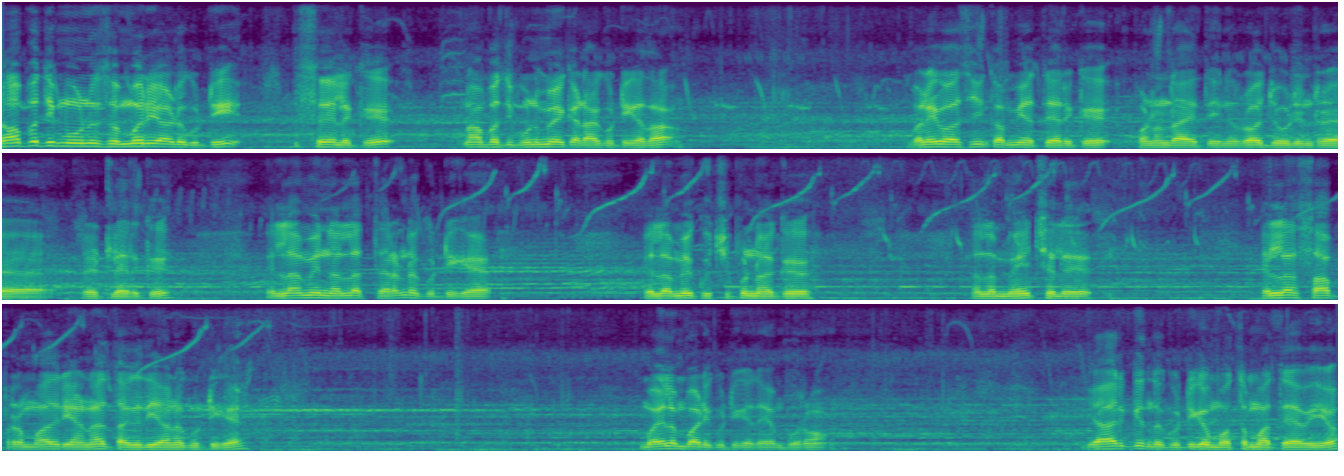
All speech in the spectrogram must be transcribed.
நாற்பத்தி மூணு செம்மறி ஆடு குட்டி சேலுக்கு. நாற்பத்தி மூணுமே கிடா குட்டிக தான். விலைவாசியும் கம்மியாக தான் இருக்குது பன்னெண்டாயிரத்தி ஐநூறுரூவா ஜோடின்ற ரேட்டில் இருக்குது எல்லாமே நல்ல திரண்ட குட்டிங்க எல்லாமே குச்சி புண்ணாக்கு நல்ல மேய்ச்சல் எல்லாம் சாப்பிட்ற மாதிரியான தகுதியான குட்டிங்க மயிலம்பாடி குட்டிங்க தான் பூரம். யாருக்கு இந்த குட்டிகள் மொத்தமாக தேவையோ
